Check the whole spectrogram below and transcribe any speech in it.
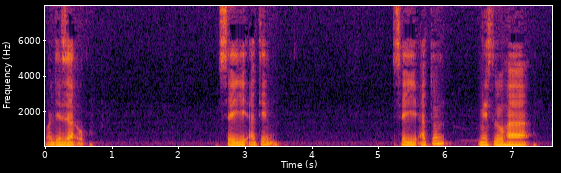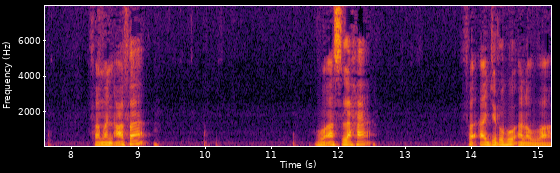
Wa jazaa'u sayyi'atin sayyi'atun misluha. Faman 'afa wa aslaha fa ajruhu 'ala Allah.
